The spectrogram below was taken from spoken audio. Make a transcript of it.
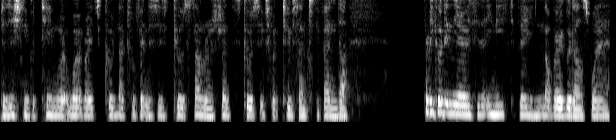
positioning, good teamwork, work rates, good natural fitness is good, stamina and strength is good. Six foot two centre defender. Pretty good in the areas that he needs to be, not very good elsewhere.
